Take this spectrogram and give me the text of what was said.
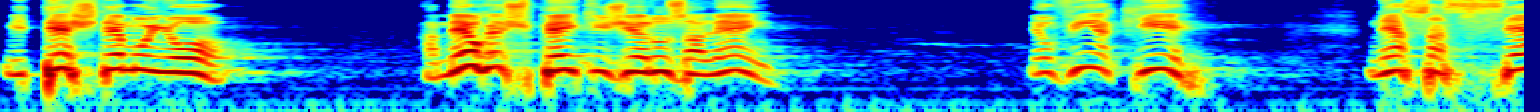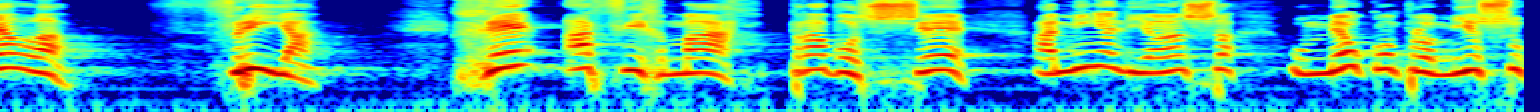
me testemunhou a meu respeito em Jerusalém, eu vim aqui nessa cela fria reafirmar para você a minha aliança, o meu compromisso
